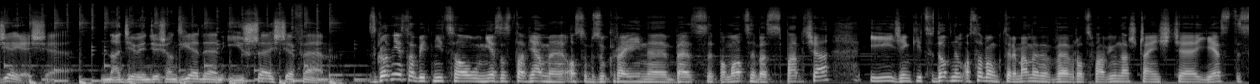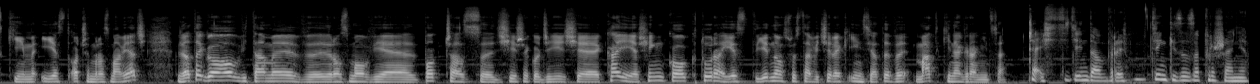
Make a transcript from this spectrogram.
dzieje się na 91 i 6 FM. Zgodnie z obietnicą nie zostawiamy osób z Ukrainy bez pomocy, bez wsparcia i dzięki cudownym osobom, które mamy we Wrocławiu, na szczęście jest z kim i jest o czym rozmawiać. Dlatego witamy w rozmowie podczas dzisiejszego dzieje się Kaję Jasienko, która jest jedną z przedstawicielek inicjatywy Matki na Granicę. Cześć, dzień dobry. Dzięki za zaproszenie.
